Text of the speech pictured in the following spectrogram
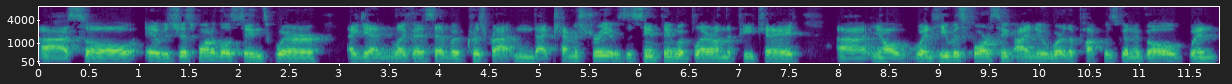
Uh, so it was just one of those things where, again, like I said with Chris Pratt that chemistry, it was the same thing with Blair on the PK. Uh, you know, when he was forcing, I knew where the puck was going to go. When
